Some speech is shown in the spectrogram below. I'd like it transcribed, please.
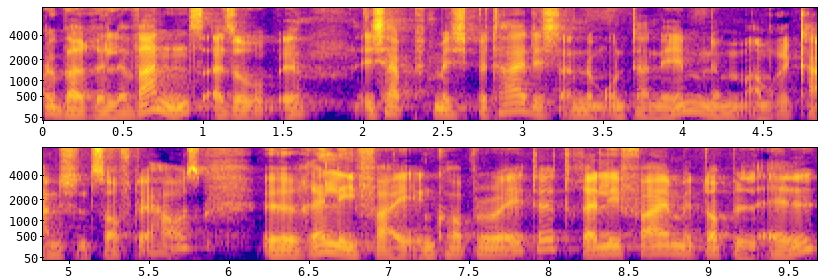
über Relevanz, also äh, ich habe mich beteiligt an einem Unternehmen, einem amerikanischen Softwarehaus, äh, Relify Incorporated, Relify mit Doppel-L.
